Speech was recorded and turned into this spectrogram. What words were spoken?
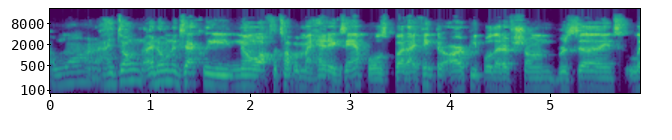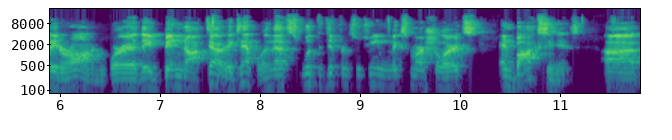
I want I don't I don't exactly know off the top of my head examples, but I think there are people that have shown resilience later on where they've been knocked out. Example, and that's what the difference between mixed martial arts and boxing is. Uh,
